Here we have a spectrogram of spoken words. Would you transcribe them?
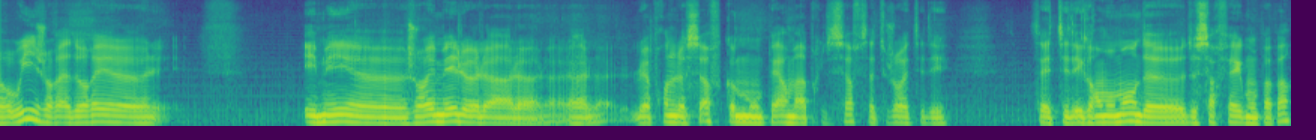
oui, j'aurais adoré euh, aimer, euh, j'aurais aimé le- la- la- la- la- lui apprendre le surf comme mon père m'a appris le surf. Ça a toujours été des, ça a été des grands moments de, de surfer avec mon papa.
